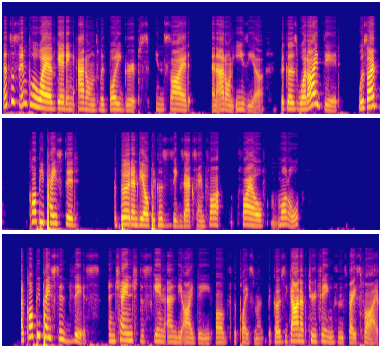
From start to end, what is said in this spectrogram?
That's a simpler way of getting add-ons with body groups inside an add-on easier because what I did was I copy-pasted the bird MDL because it's the exact same fi file model I copy pasted this and changed the skin and the ID of the placement because you can't have two things in space 5.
